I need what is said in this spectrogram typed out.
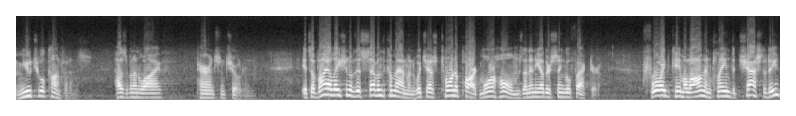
mutual confidence husband and wife, parents and children. It's a violation of this seventh commandment which has torn apart more homes than any other single factor. Freud came along and claimed that chastity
